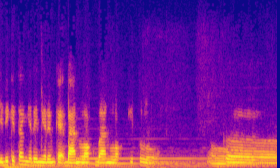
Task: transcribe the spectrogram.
jadi kita ngirim-ngirim kayak banlog banlog gitu loh ke oh.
